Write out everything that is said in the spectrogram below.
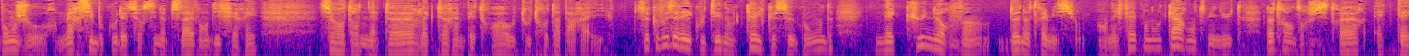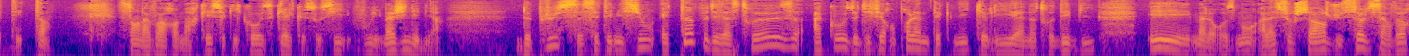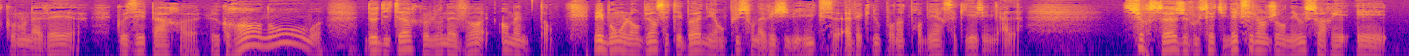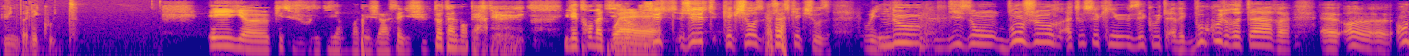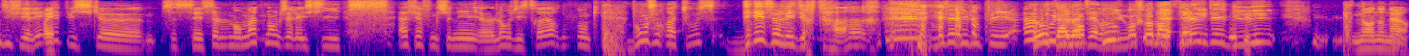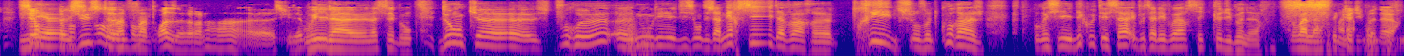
bonjour. Merci beaucoup d'être sur Synops Live en différé sur votre ordinateur, lecteur MP3 ou tout autre appareil. Ce que vous allez écouter dans quelques secondes n'est qu'une heure vingt de notre émission. En effet, pendant quarante minutes, notre enregistreur était éteint. Sans l'avoir remarqué, ce qui cause quelques soucis, vous l'imaginez bien. De plus, cette émission est un peu désastreuse à cause de différents problèmes techniques liés à notre débit et malheureusement à la surcharge du seul serveur que l'on avait euh, causé par euh, le grand nombre d'auditeurs que l'on avait en même temps. Mais bon, l'ambiance était bonne et en plus on avait JBX avec nous pour notre première, ce qui est génial. Sur ce, je vous souhaite une excellente journée ou soirée et une bonne écoute. Et euh, qu'est-ce que je voulais dire moi déjà? Ça y est, je suis totalement perdu. Il est traumatisant. Ouais. Juste, juste quelque chose, juste quelque chose. Oui. Nous disons bonjour à tous ceux qui nous écoutent avec beaucoup de retard euh, euh, en différé, Oui. puisque c'est seulement maintenant que j'ai réussi à faire fonctionner euh, l'enregistreur. Donc bonjour à tous, désolé du retard. Vous avez loupé un bout de l'interview, le début. Non, non, non, non. si on Mais, euh, commence juste, euh, pour 23 heures là. hein, euh, Excusez-moi. oui, là, euh, là c'est bon. Donc, euh, pour eux, euh, nous les disons déjà merci d'avoir euh, pris sur votre courage pour essayer d'écouter ça et vous allez voir, c'est que du bonheur. Voilà, c'est Voilà. que du bonheur.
